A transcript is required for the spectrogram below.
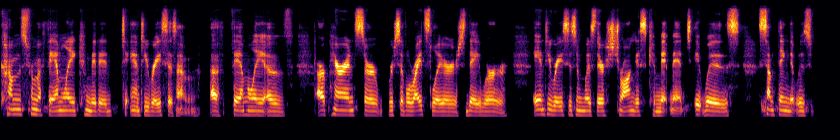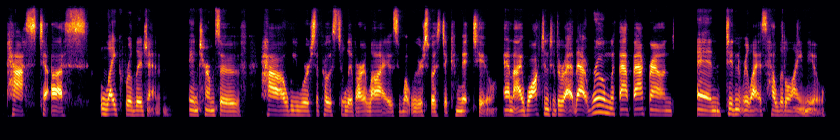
comes from a family committed to anti-racism a family of our parents are, were civil rights lawyers. They were anti-racism was their strongest commitment. It was something that was passed to us like religion in terms of how we were supposed to live our lives and what we were supposed to commit to. And i walked into the, that room with that background and didn't realize how little i knew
